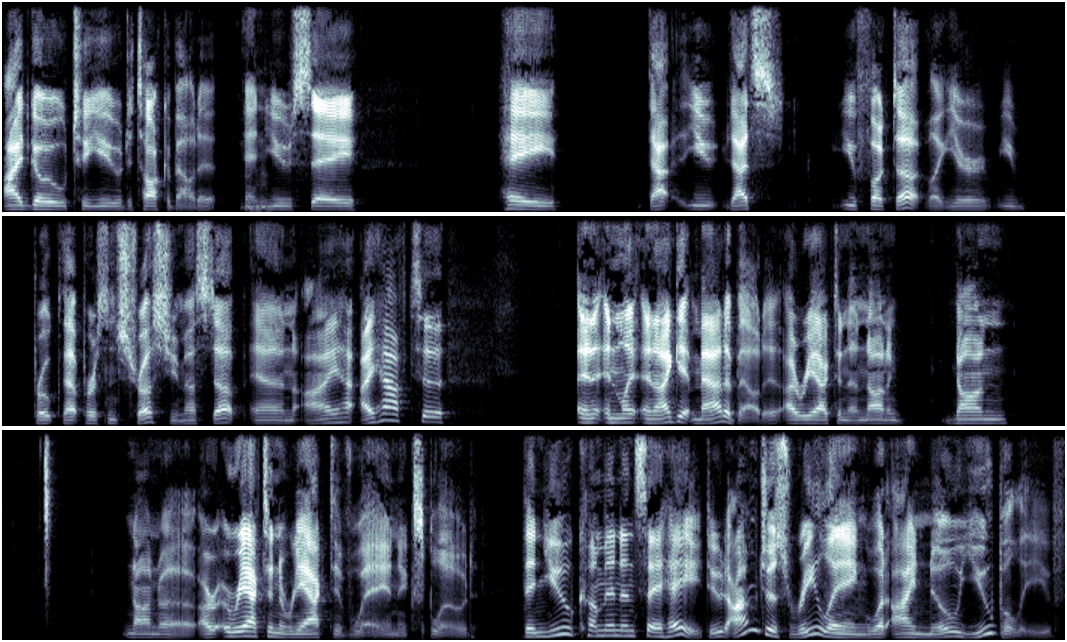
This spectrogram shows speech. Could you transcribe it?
I'd go to you to talk about it and mm-hmm. you say, "Hey, that you that's you fucked up. Like you're you broke that person's trust. You messed up." And I I have to and and like and I get mad about it. I react in a non non non uh, I react in a reactive way and explode. then you come in and say, "Hey, dude, I'm just relaying what I know you believe.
